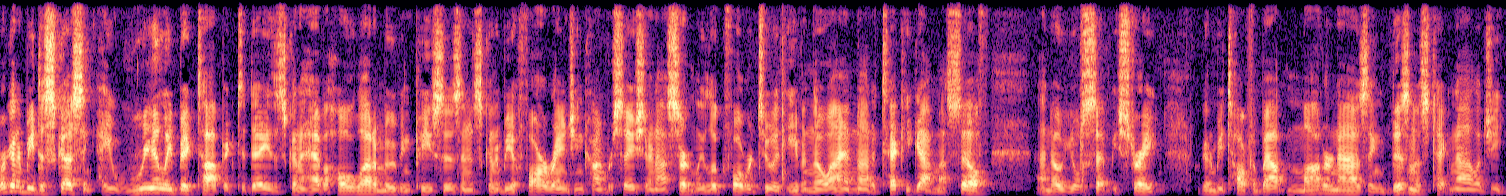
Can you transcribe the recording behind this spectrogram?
We're going to be discussing a really big topic today that's going to have a whole lot of moving pieces and it's going to be a far ranging conversation. And I certainly look forward to it, even though I am not a techie guy myself. I know you'll set me straight. We're going to be talking about modernizing business technology,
